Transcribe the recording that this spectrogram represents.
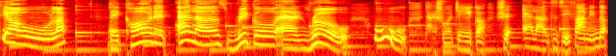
跳舞了。They called it Ella's wriggle and roll. 哦，他说这个是 Ella 自己发明的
